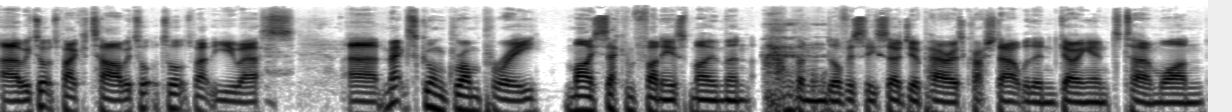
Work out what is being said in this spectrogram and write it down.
uh, we talked about Qatar, we talked talked about the US. Uh, Mexican Grand Prix, my second funniest moment happened. Obviously, Sergio Perez crashed out within going into turn one.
